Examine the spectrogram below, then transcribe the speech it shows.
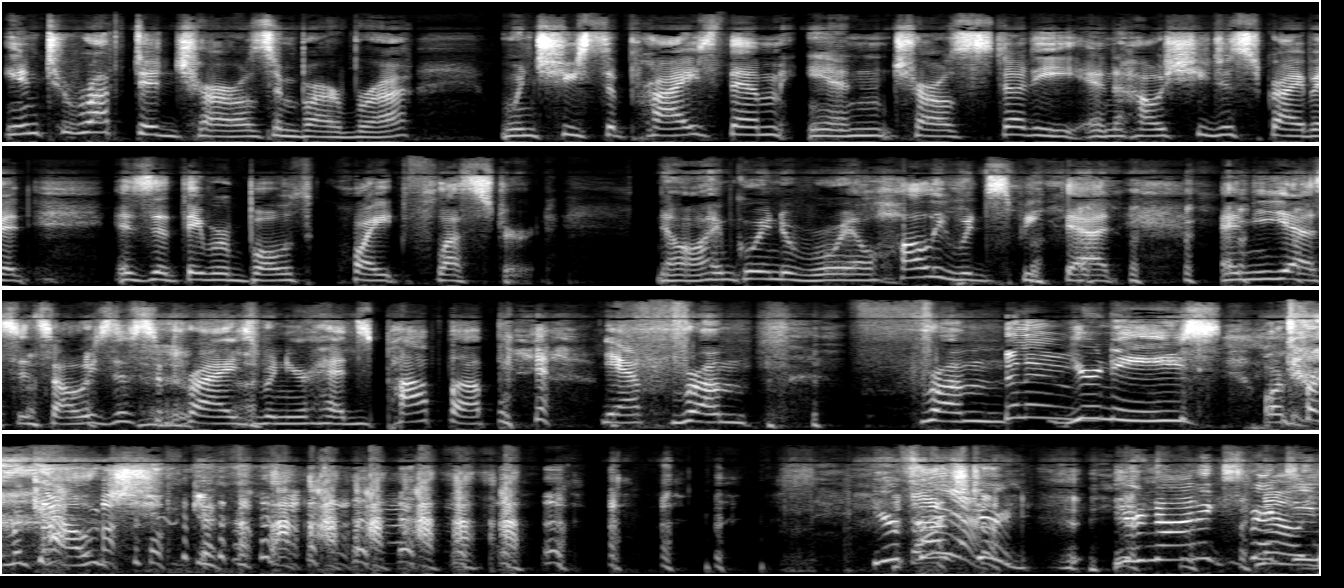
interrupted Charles and Barbra when she surprised them in Charles' study. And how she described it is that they were both quite flustered. Now I'm going to Royal Hollywood speak that. and yes, it's always a surprise when your heads pop up Yep. from from your knees or from a couch. You're flustered. You're not expecting No, you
